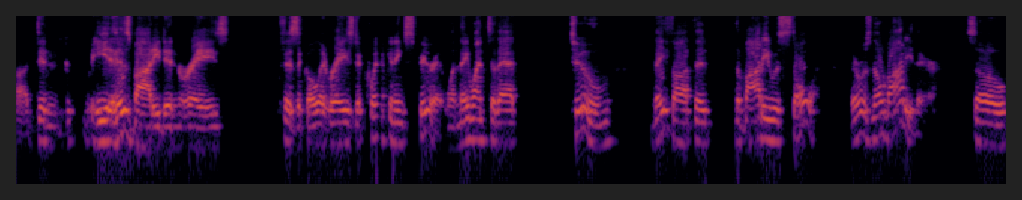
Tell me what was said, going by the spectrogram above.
uh, didn't he his body didn't raise physical it raised a quickening spirit. When they went to that tomb they thought that the body was stolen. There was no body there. So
